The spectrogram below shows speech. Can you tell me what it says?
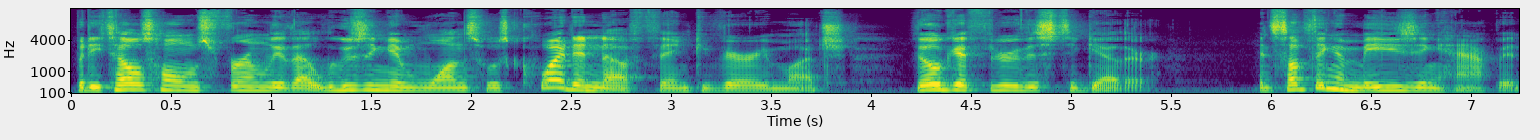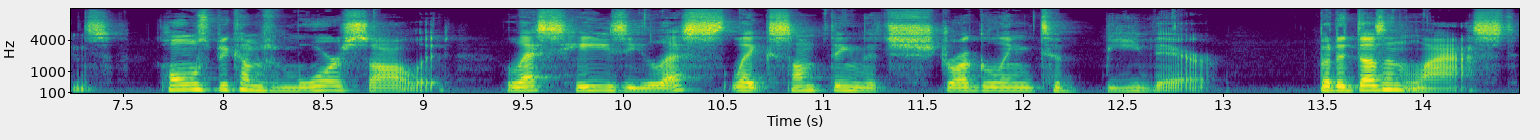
But he tells Holmes firmly that losing him once was quite enough, thank you very much. They'll get through this together. And something amazing happens. Holmes becomes more solid, less hazy, less like something that's struggling to be there. But it doesn't last.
